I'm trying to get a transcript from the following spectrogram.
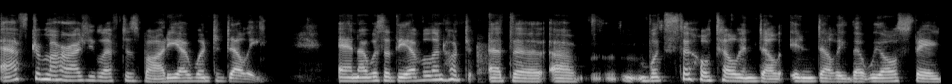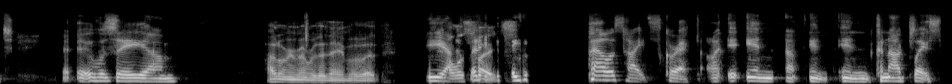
after Maharaji left his body, I went to Delhi, and I was at the Evelyn Hotel at the uh, what's the hotel in Delhi in Delhi that we all stayed. It was a. Um, I don't remember the name of it. Yeah, Palace Heights, correct, uh, in uh, in in Connaught Place,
